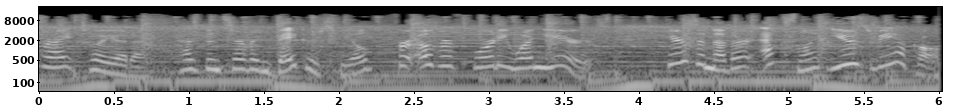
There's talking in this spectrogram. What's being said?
Wright Toyota has been serving Bakersfield for over 41 years. Here's another excellent used vehicle.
